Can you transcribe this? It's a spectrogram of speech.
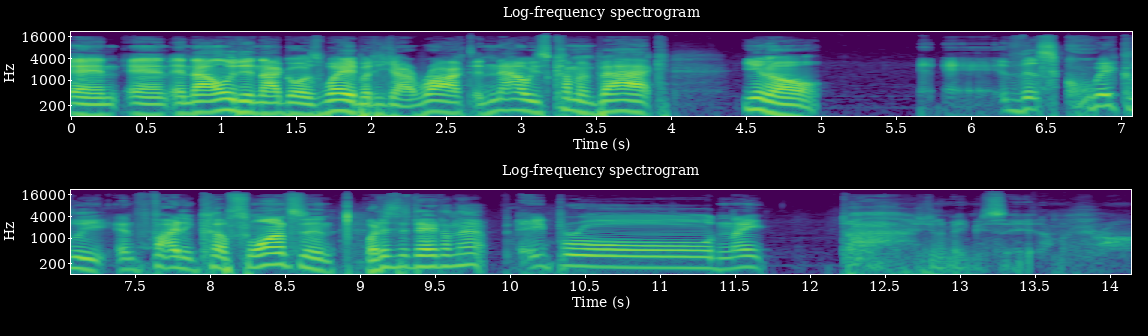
and and and not only did it not go his way, but he got rocked, and now he's coming back, you know, this quickly and fighting Cub Swanson, what is the date on that? April 9th. you're gonna make me say it. I'm gonna be wrong.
